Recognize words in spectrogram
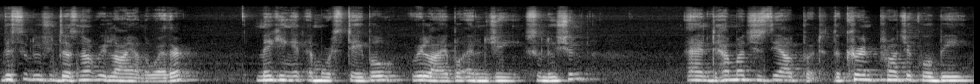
this solution does not rely on the weather, making it a more stable, reliable energy solution. And how much is the output? The current project will be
